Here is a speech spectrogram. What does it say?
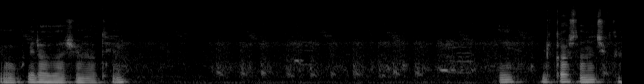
Yok biraz daha şöyle atayım. İyi birkaç tane çıktı.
